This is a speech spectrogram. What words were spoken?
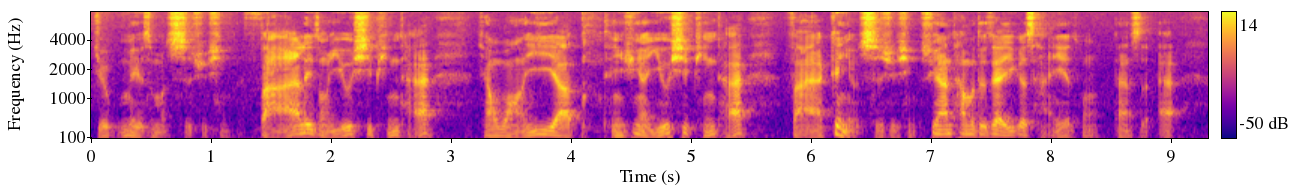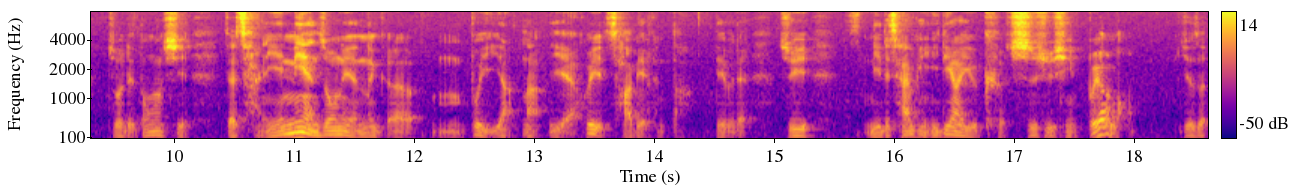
就没有什么持续性，反而那种游戏平台，像网易啊、腾讯啊，游戏平台反而更有持续性。虽然他们都在一个产业中，但是哎。做的东西在产业链中的那个嗯不一样，那也会差别很大，对不对？所以你的产品一定要有可持续性，不要老，就是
